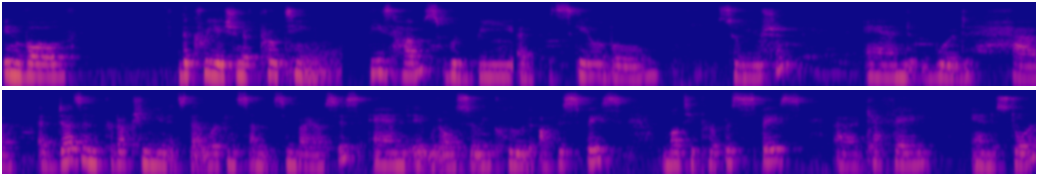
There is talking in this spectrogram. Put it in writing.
involve the creation of protein. These hubs would be a scalable solution and would have a dozen production units that work in some symbiosis and it would also include office space, multi-purpose space, a cafe and a store.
